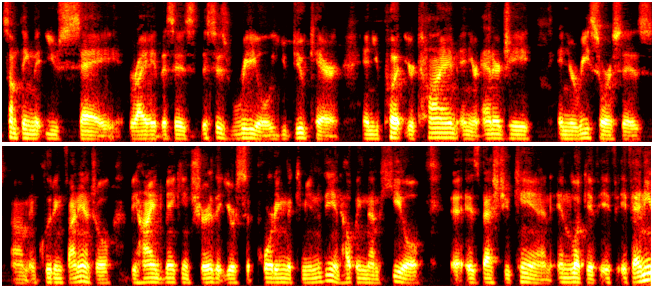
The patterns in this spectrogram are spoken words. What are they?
something that you say right? This is this is real. You do care and you put your time and your energy and your resources, um, including financial, behind making sure that you're supporting the community and helping them heal as best you can. And look, if, if, if any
